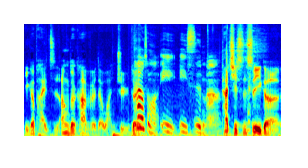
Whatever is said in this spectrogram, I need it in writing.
一个牌子 Undercover 的玩具。它有什么意意思吗？它其实是一个。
